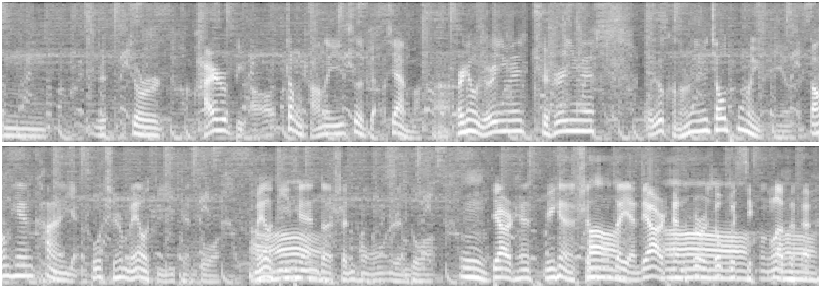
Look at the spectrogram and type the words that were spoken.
嗯，就是还是比较正常的一次表现吧。嗯而且我觉得，因为确实，因为我觉得可能是因为交通的原因，当天看演出其实没有第一天多，没有第一天的神童人多。嗯，第二天明显神童在演第二天的时候就不行了，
